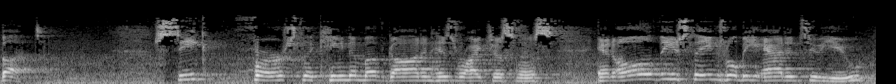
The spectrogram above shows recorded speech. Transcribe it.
But seek first the kingdom of God and his righteousness, and all these things will be added to you.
